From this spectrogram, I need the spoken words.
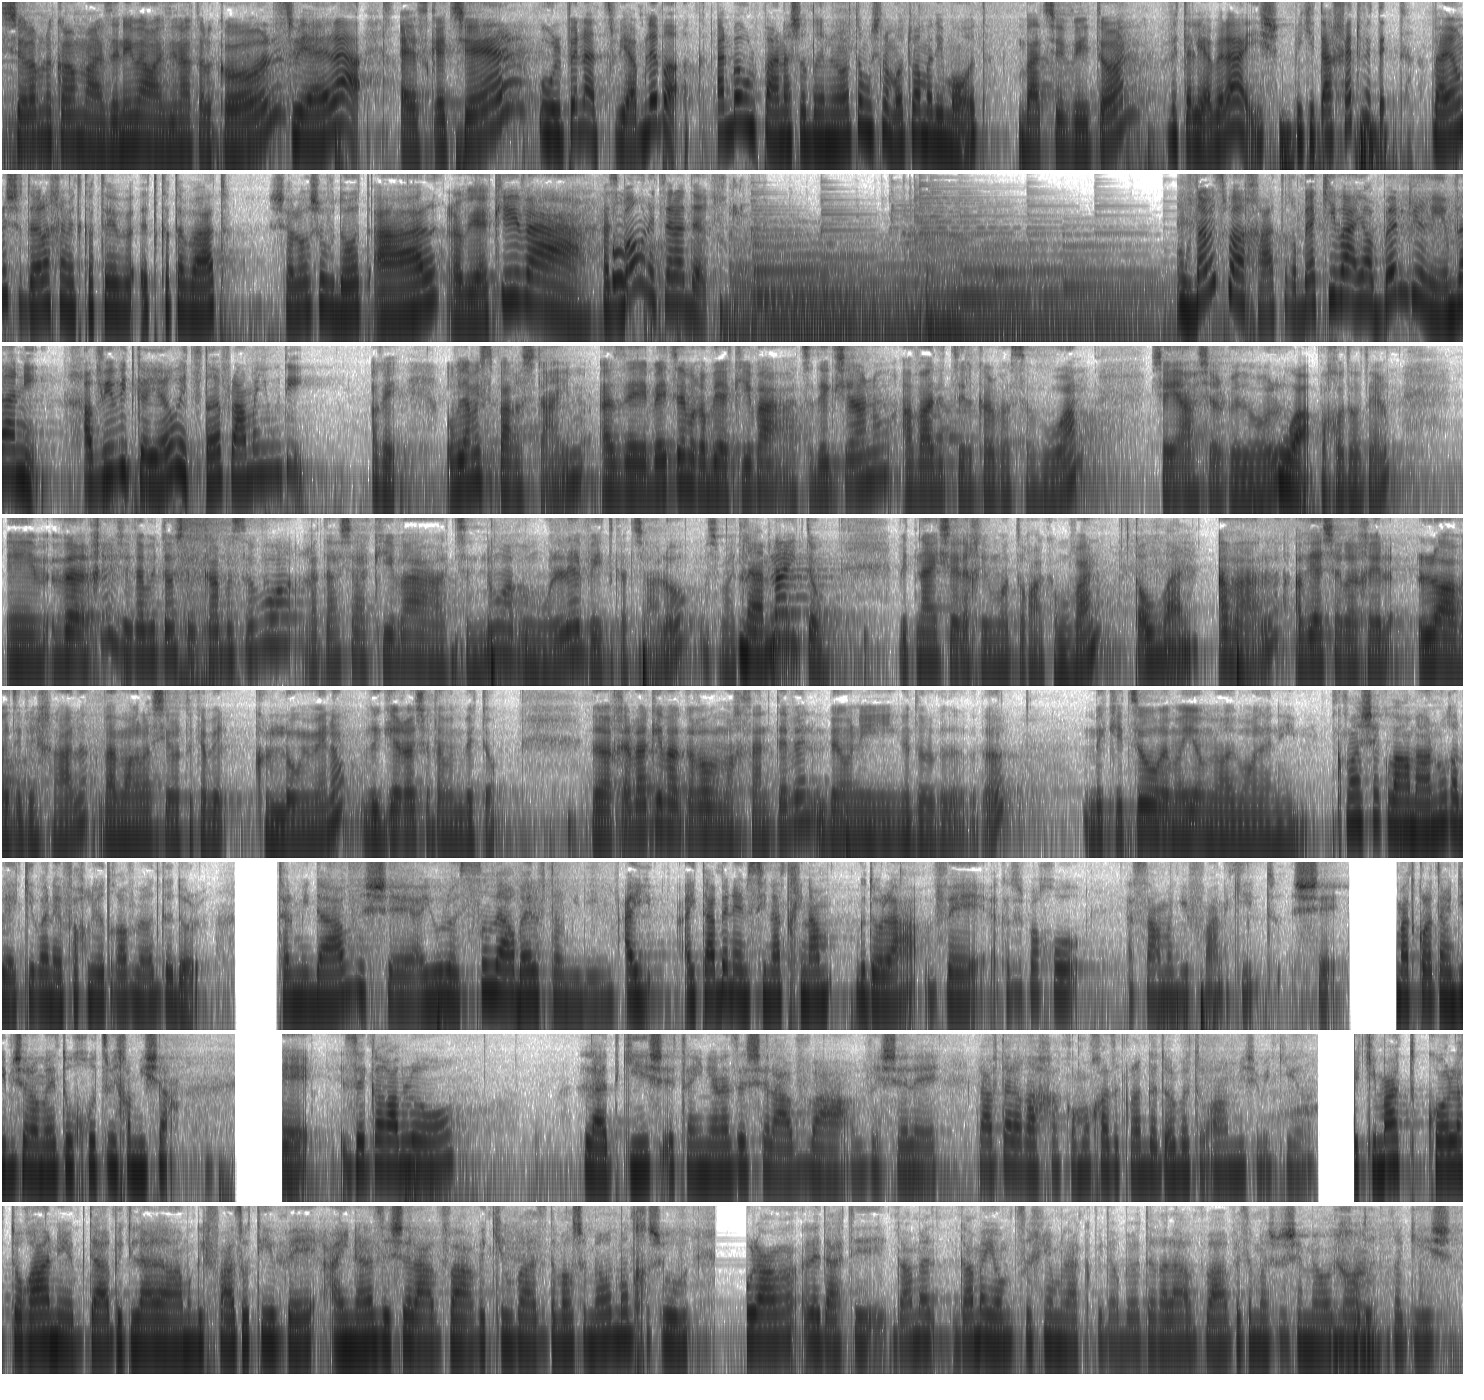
שלום לכל המאזינים והמאזינות על כל. צביה אילת. הסכת של אולפנת צביה בני ברק. כאן באולפן השדרניות המושלמות והמדהימות. בת של ביטון. וטליה בלעיש, בכיתה ח' וט'. והיום נשדר לכם את, כתב, את כתבת שלוש עובדות על... רבי עקיבא. אז בואו נצא לדרך. עובדה מספר אחת, רבי עקיבא היה בן גרים ואני. אביו התגייר והצטרף לעם היהודי. אוקיי, עובדה מספר 2, אז אה, בעצם רבי עקיבא הצדיק שלנו עבד אצל כלבא שבוע, שהיה עשיר גדול, וואו. פחות או יותר. אה, ורחל, שהייתה ביתו של כלבא שבוע, ראתה שעקיבא צנוע ומעולה והתקדשה לו, משמע. התחתנה איתו. בתנאי שילך ללמוד תורה כמובן. כמובן. אבל אביה של רחל לא אהב את זה בכלל, ואמר לה שהיא לא תקבל כלום ממנו, וגירש אותה מביתו. ורחל ועקיבא גרו במחסן תבן בעוני גדול גדול גדול. בקיצור, הם היו מאוד מאוד עניים. כמו שכבר אמרנו, רבי עקיבא נהפך להיות רב מאוד גדול. תלמידיו, שהיו לו 24 אלף תלמידים, הי, הייתה ביניהם שנאת חינם גדולה, והקדוש ברוך הוא עשה מגיפה ענקית, שכמעט כל התלמידים שלו מתו חוץ מחמישה. זה גרם לו להדגיש את העניין הזה של אהבה, ושל אה, ואהבת לרעך כמוך זה כלל גדול בתורה, מי שמכיר. וכמעט כל התורה נאבדה בגלל המגפה הזאת, והעניין הזה של אהבה וקרבה זה דבר שמאוד מאוד חשוב. כולם לדעתי גם, גם היום צריכים להקפיד הרבה יותר על אהבה וזה משהו שמאוד נכון. מאוד רגיש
